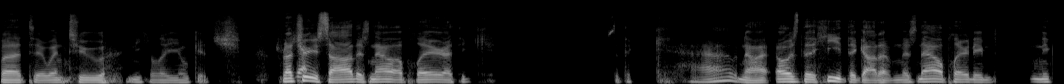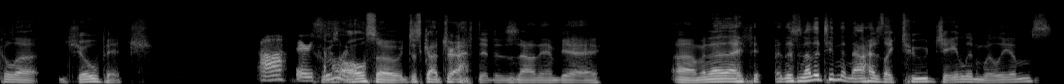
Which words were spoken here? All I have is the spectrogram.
but it went to Nikola Jokic. I'm not Yep. sure you saw. There's now a player. I think was it the Cav? No, I- oh, it was the Heat that got him. There's now a player named Nikola Jovic Ah, very who's similar. also just got drafted and is now in the NBA. Um, and then I think there's another team that now has like two Jalen Williams.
